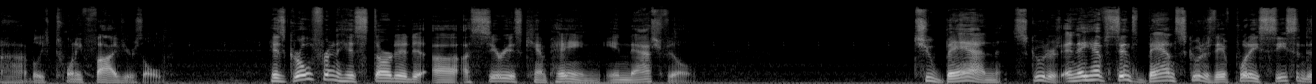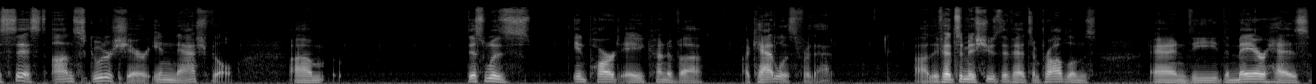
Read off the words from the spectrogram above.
uh, I believe 25 years old, his girlfriend has started uh, a serious campaign in Nashville to ban scooters. And they have since banned scooters. They have put a cease and desist on scooter share in Nashville. Um, this was in part a kind of a, a catalyst for that. Uh, they've had some issues, they've had some problems, and the, the mayor has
